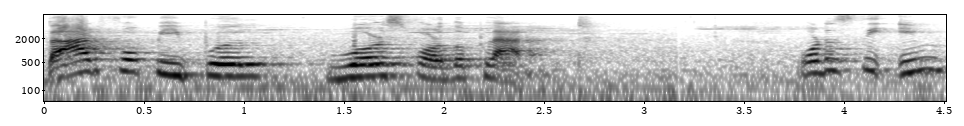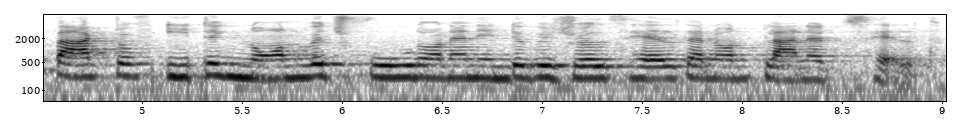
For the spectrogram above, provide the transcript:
bad for people, worse for the planet. What is the impact of eating non-veg food on an individual's health and on planet's health?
